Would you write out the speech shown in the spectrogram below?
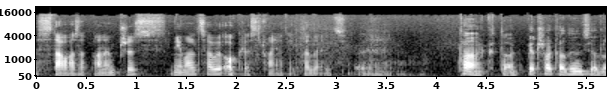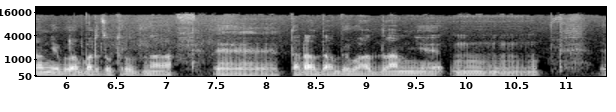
stała za Panem przez niemal cały okres trwania tej kadencji. Tak, tak. Pierwsza kadencja dla mnie była bardzo trudna. E, Ta rada była dla mnie mm, e,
